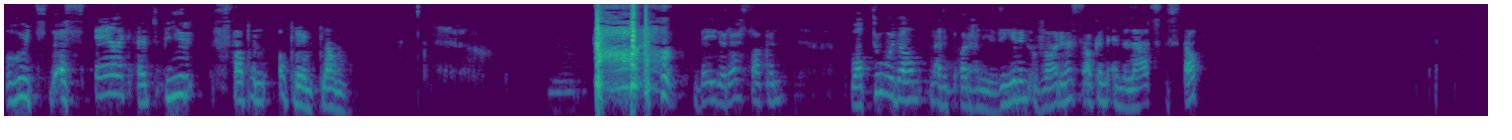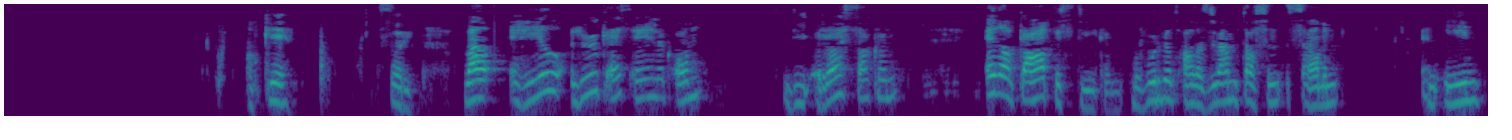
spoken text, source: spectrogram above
Goed, dat is eigenlijk het vier stappen opruimplan. Bij de rugzakken. Wat doen we dan met het organiseren van rugzakken in de laatste stap? Oké, sorry. Wel, heel leuk is eigenlijk om die rugzakken in elkaar te steken. Bijvoorbeeld alle zwemtassen samen in één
